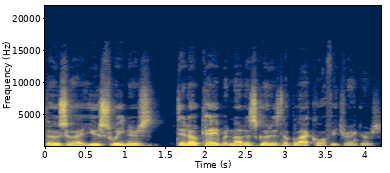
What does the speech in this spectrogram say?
Those who used sweeteners did okay, but not as good as the black coffee drinkers.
